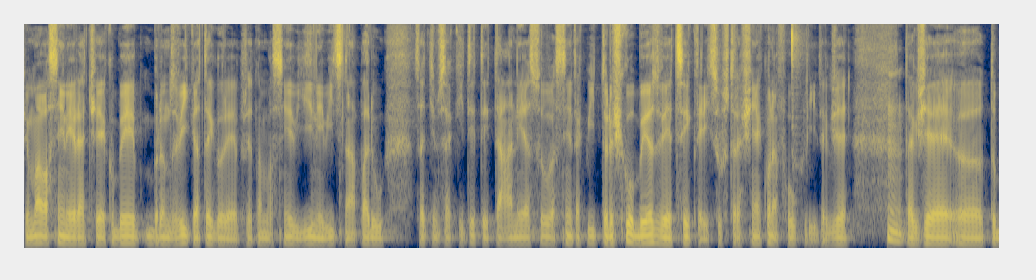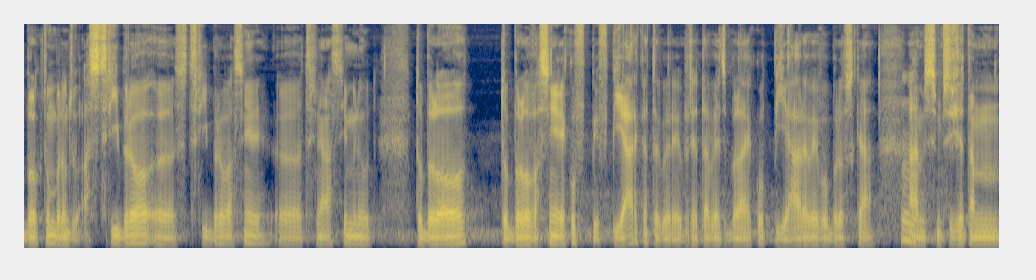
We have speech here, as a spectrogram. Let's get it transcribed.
že má vlastně nejradši jakoby bronzové kategorie, protože tam vlastně vidí nejvíc nápadů, zatímco taky ty titány a jsou vlastně takový trošku objev věci, které jsou strašně jako nafouklí. Takže, hmm. takže eh, to bylo k tomu bronzu. A stříbro, eh, stříbro vlastně eh, 13 minut, to bylo to bylo vlastně jako v, v PR kategorii, protože ta věc byla jako PR-ově obrovská. Hmm. A myslím si, že tam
